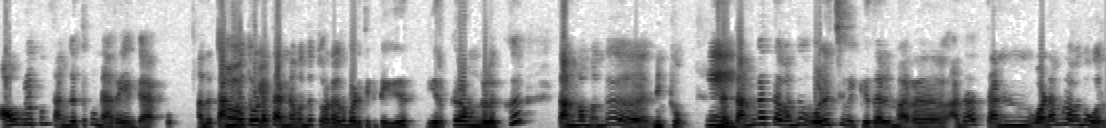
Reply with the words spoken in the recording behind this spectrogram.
அவங்களுக்கும் தங்கத்துக்கும் நிறைய கேப் அந்த தங்கத்தோட தன்னை வந்து தொடர்படுத்திக்கிட்டு இரு- இருக்கிறவங்களுக்கு தங்கம் வந்து நிக்கும். இந்த. தங்கத்தை வந்து ஒளிச்சு வைக்குதல் மற அதாவது தன் உடம்புல வந்து ஒரு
